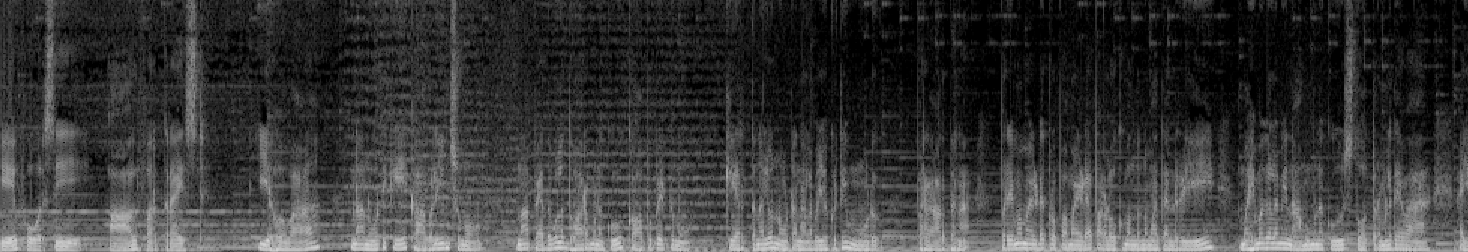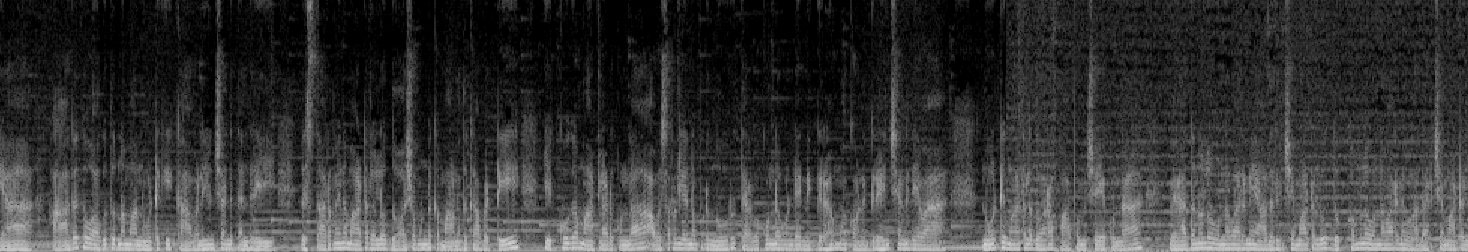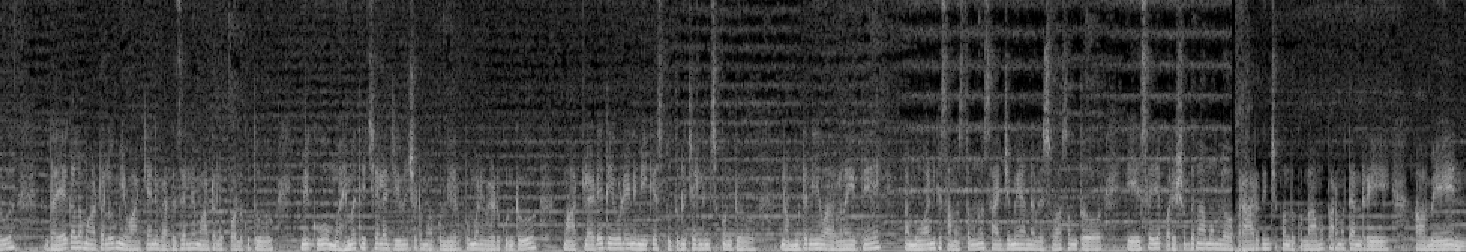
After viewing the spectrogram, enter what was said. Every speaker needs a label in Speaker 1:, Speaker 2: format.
Speaker 1: A four C all for Christ యహోవా నా నోటికి కావలించుము నా పెదవుల ద్వారమునకు కాపు పెట్టుము కీర్తనలు నూట నలభై ఒకటి మూడు. ప్రార్థన. ప్రేమమయుడ కృపమయుడ పరలోకమందున్న మా తండ్రి మహిమగల మీ నామమునకు స్తోత్రములు దేవా. అయ్యా ఆగక వాగుతున్న మా నోటికి కావలించండి తండ్రి. విస్తారమైన మాటలలో దోషముండక మానదు కాబట్టి ఎక్కువగా మాట్లాడకుండా అవసరం లేనప్పుడు నోరు తెరవకుండా ఉండే నిగ్రహం మాకు అనుగ్రహించండి దేవా. నోటి మాటల ద్వారా పాపము చేయకుండా వేదనలో ఉన్నవారిని ఆదరించే మాటలు దుఃఖంలో ఉన్నవారిని ఓదార్చే మాటలు దయగల మాటలు మీ వాక్యాన్ని వెదజల్లే మాటలు పలుకుతూ మీ మీకు మహిమ తెచ్చేలా జీవించడం మాకు నేర్పమని వేడుకుంటూ మాట్లాడే దేవుడైన మీకే స్థుతులు చెల్లించుకుంటూ నమ్ముటని వలనైతే నమ్మువానికి సమస్తమును సాధ్యమే అన్న విశ్వాసంతో ఏసయ్య పరిశుద్ధ నామంలో ప్రార్థించి పొందుకున్నాము పరమ తండ్రి ఆమెన్.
